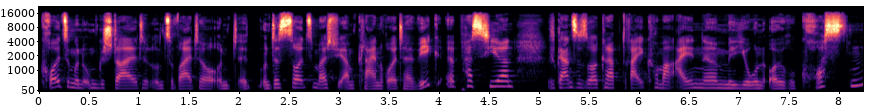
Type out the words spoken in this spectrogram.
Kreuzungen umgestaltet und so weiter. Und, äh, und das soll zum Beispiel am Kleinreuter Weg äh, passieren. Das Ganze soll knapp 3,1 Millionen Euro kosten.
